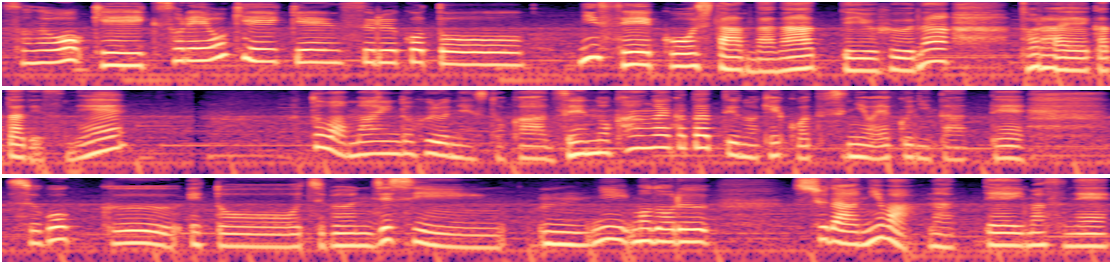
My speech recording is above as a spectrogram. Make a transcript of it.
その経それを経験することに成功したんだなっていう風な捉え方ですね。とはマインドフルネスとか禅の考え方っていうのは結構私には役に立ってすごく、えっと、自分自身、に戻る手段にはなっていますね。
